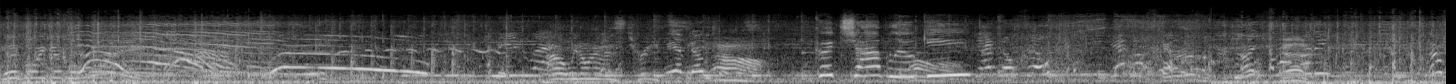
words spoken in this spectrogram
Good boy, good boy. Oh, we don't have his treats. We have no treats. Oh, Good job, Lukey. Oh. Get no filth. Get no. All right, come on, buddy. Good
